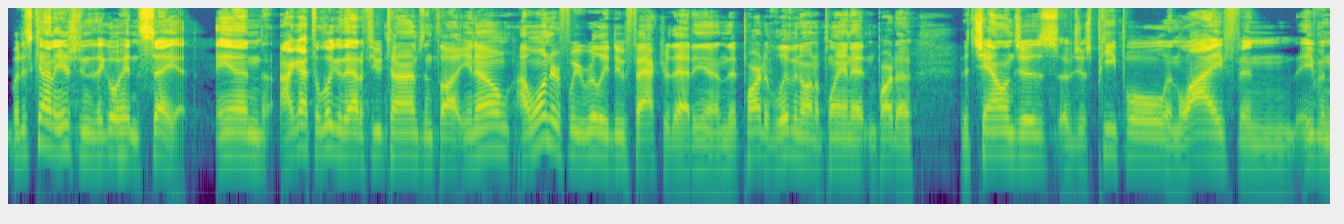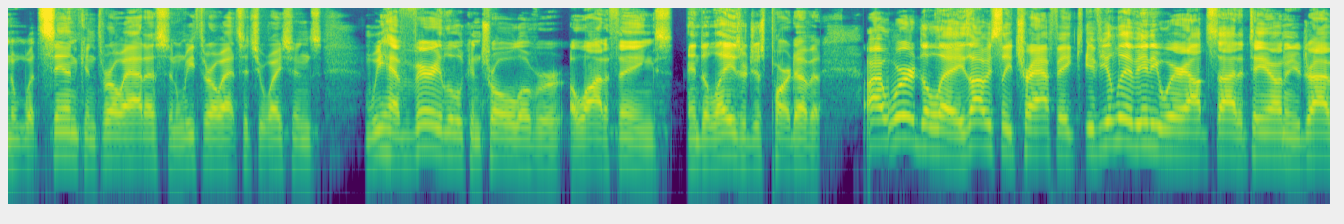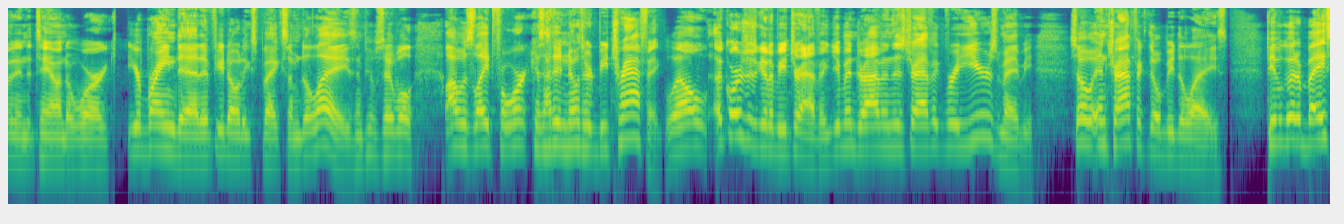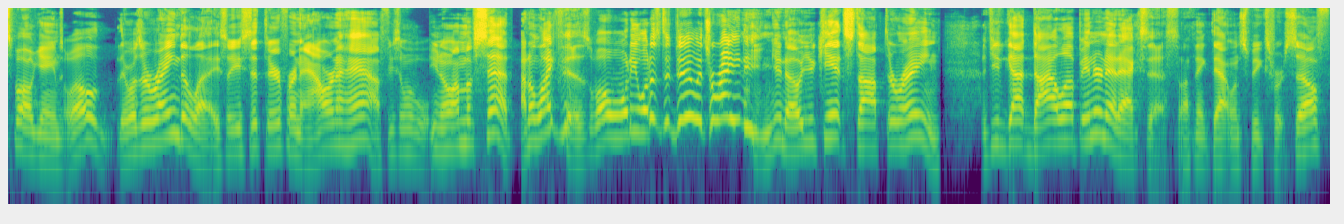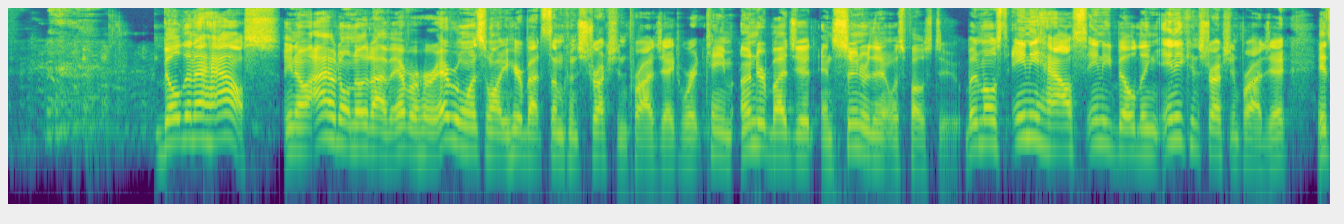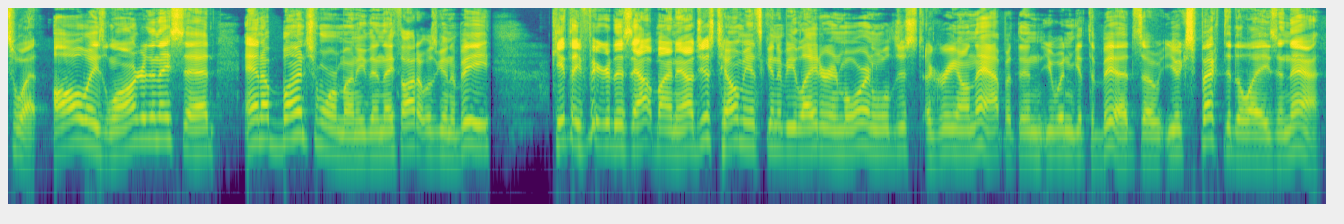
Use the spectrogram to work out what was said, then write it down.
But it's kind of interesting that they go ahead and say it. And I got to look at that a few times and thought, you know, I wonder if we really do factor that in, that part of living on a planet and part of the challenges of just people and life and even what sin can throw at us and we throw at situations. We have very little control over a lot of things, and delays are just part of it. All right, word delays. Obviously, traffic. If you live anywhere outside of town and you're driving into town to work, you're brain dead if you don't expect some delays. And people say, well, I was late for work because I didn't know there'd be traffic. Well, of course there's going to be traffic. You've been driving this traffic for years, maybe. So in traffic, there'll be delays. People go to baseball games. Well, there was a rain delay. So you sit there for an hour and a half. You say, well, you know, I'm upset. I don't like this. Well, what do you want us to do? It's raining. You know, you can't stop the rain. If you've got dial up internet access, I think that one speaks for itself. Building a house. You know, I don't know that I've ever heard, every once in a while you hear about some construction project where it came under budget and sooner than it was supposed to. But most any house, any building, any construction project, it's what? Always longer than they said and a bunch more money than they thought it was going to be. Can't they figure this out by now? Just tell me it's going to be later and more, and we'll just agree on that, but then you wouldn't get the bid. So you expect the delays in that.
